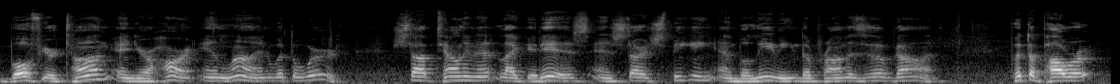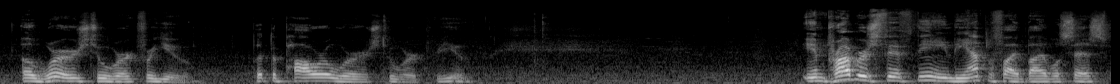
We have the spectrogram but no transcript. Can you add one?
both your tongue and your heart in line with the word. Stop telling it like it is and start speaking and believing the promises of God. Put the power of words to work for you. Put the power of words to work for you. In Proverbs 15, the Amplified Bible says,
